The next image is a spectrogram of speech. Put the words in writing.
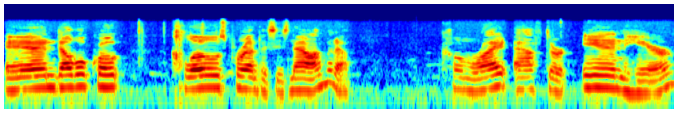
and double quote, close parentheses. Now I'm going to come right after in here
